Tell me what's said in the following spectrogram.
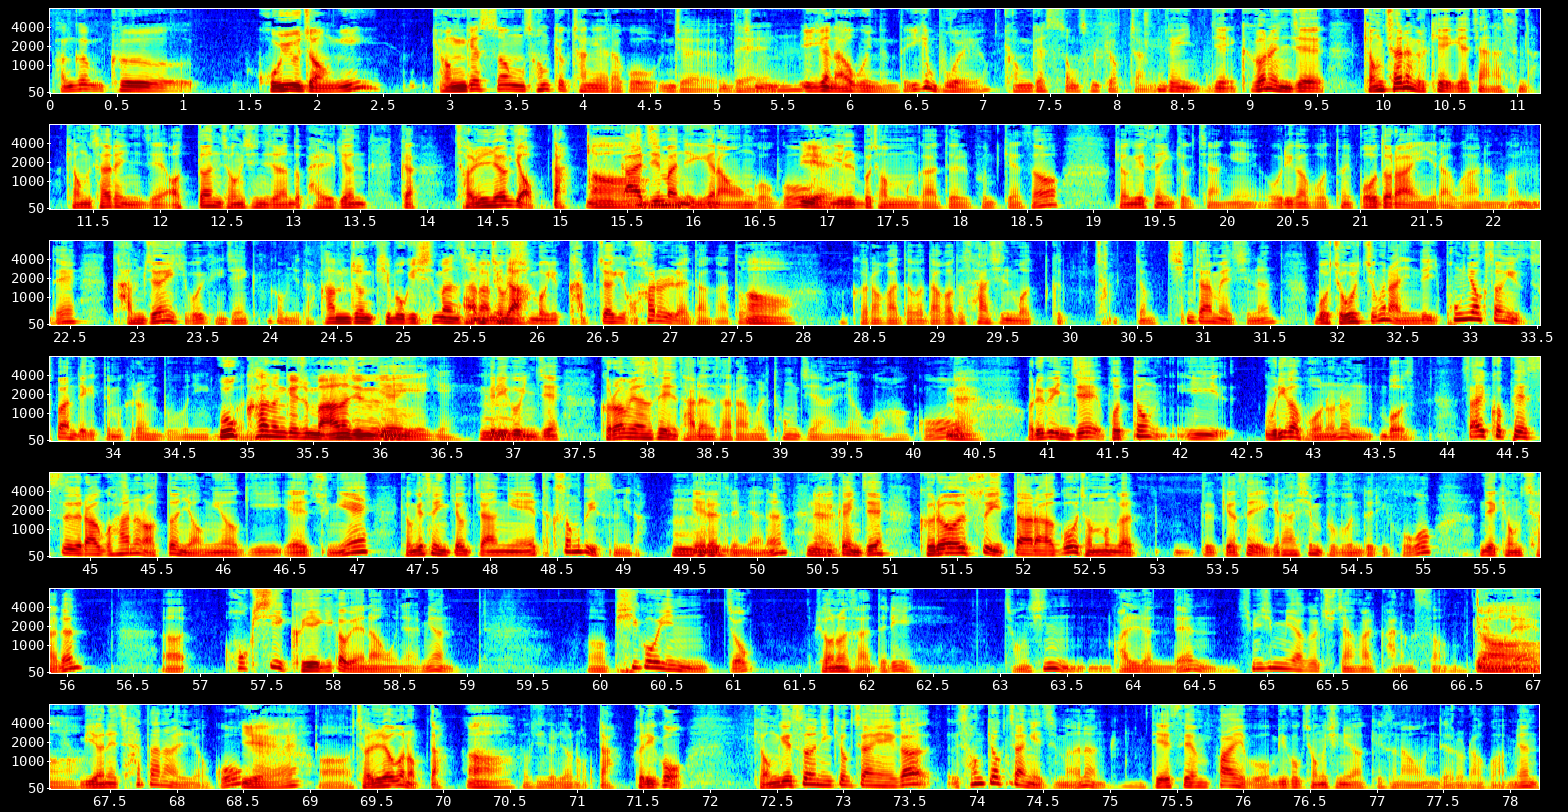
방금 그 고유정이 경계성 성격 장애라고 이제 네. 얘기가 나오고 있는데 이게 뭐예요? 경계성 성격 장애. 근데 이제 그거는 이제 경찰은 그렇게 얘기하지 않았습니다. 경찰은 이제 어떤 정신질환도 발견, 그러니까 전력이 없다까지만 얘기가 나온 거고 예. 일부 전문가들 분께서 경계성 인격 장애 우리가 보통 보더라인이라고 하는 건데 감정의 기복이 굉장히 큰 겁니다. 감정 기복이 심한 사람이다. 심하게 갑자기 화를 내다가도 어. 걸어가다가 나가도 사실 뭐그참좀 침잠해지는 뭐 조울증은 아닌데 이 폭력성이 수반되기 때문에 그런 부분이 욱하는 게 좀 많아지는. 예예 예, 음. 그리고 이제 그러면서 이제 다른 사람을 통제하려고 하고 네. 그리고 이제 보통 이 우리가 보는 뭐 사이코패스라고 하는 어떤 영역이 중에 경계성 인격 장애의 특성도 있습니다. 음. 예를 들면은 네. 그러니까 이제 그럴 수 있다라고 전문가들께서 얘기를 하신 부분들이고 근데 경찰은 어 혹시 그 얘기가 왜 나오냐면 어 피고인 쪽 변호사들이 정신 관련된 심신미약을 주장할 가능성 때문에 아. 미연에 차단하려고 예. 어 전력은 없다. 아. 정신 전력은 없다. 그리고 경계성 인격 장애가 성격 장애지만은 DSM-5 미국 정신의학회에서 나온 대로라고 하면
